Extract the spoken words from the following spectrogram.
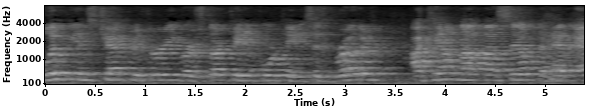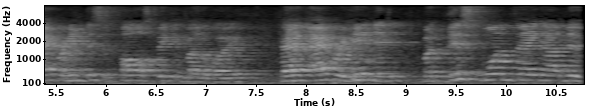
Philippians chapter 3, verse 13 and 14, it says, Brother, I count not myself to have apprehended, this is Paul speaking, by the way, to have apprehended, but this one thing I do,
